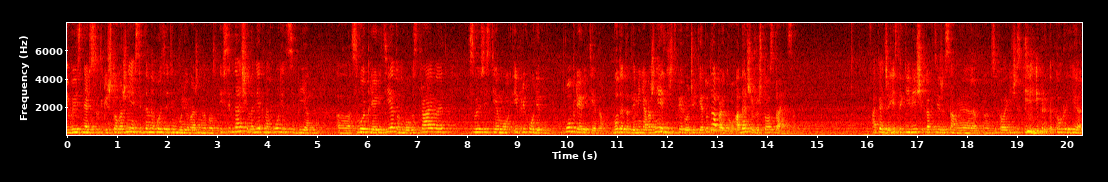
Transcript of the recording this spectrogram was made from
выяснять все-таки, что важнее, всегда находится один более важный вопрос. И всегда человек находит себе э, свой приоритет, он его выстраивает, свою систему и приходит по приоритетам. Вот это для меня важнее, значит, в первую очередь я туда пойду, а дальше уже что останется. Опять же, есть такие вещи, как те же самые э, психологические игры, которые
